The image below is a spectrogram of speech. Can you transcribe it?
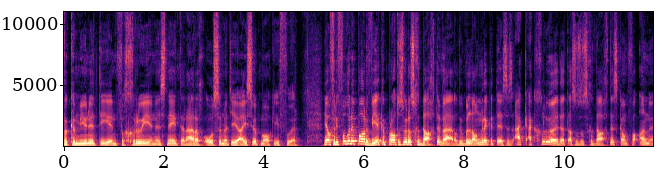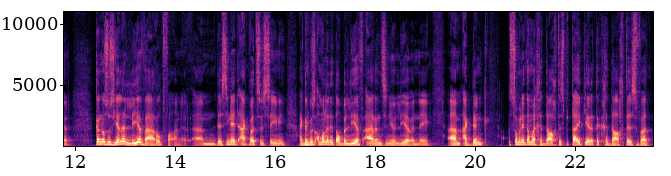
vir community en vir groei en is net regtig awesome dat jy jou huis oopmaak hiervoor. Ja, vir die volgende paar weke praat ons oor ons gedagtewêreld, hoe belangrik dit is. is ek ek glo dat as ons ons gedagtes kan verander, kan ons ons hele leefwêreld verander. Ehm um, dis nie net ek wat so sê nie. Ek dink ons almal het dit al beleef eers in jou lewe, nê. Ehm um, ek dink sommer net aan my gedagtes, baie keer het ek gedagtes wat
